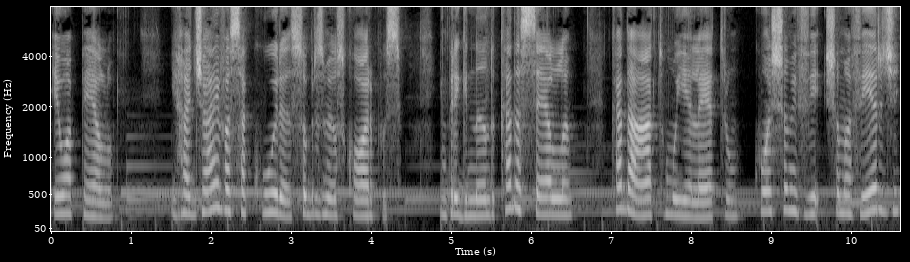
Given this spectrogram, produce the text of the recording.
eu apelo. Irradiai vossa cura sobre os meus corpos, impregnando cada célula, cada átomo e elétron com a chama verde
